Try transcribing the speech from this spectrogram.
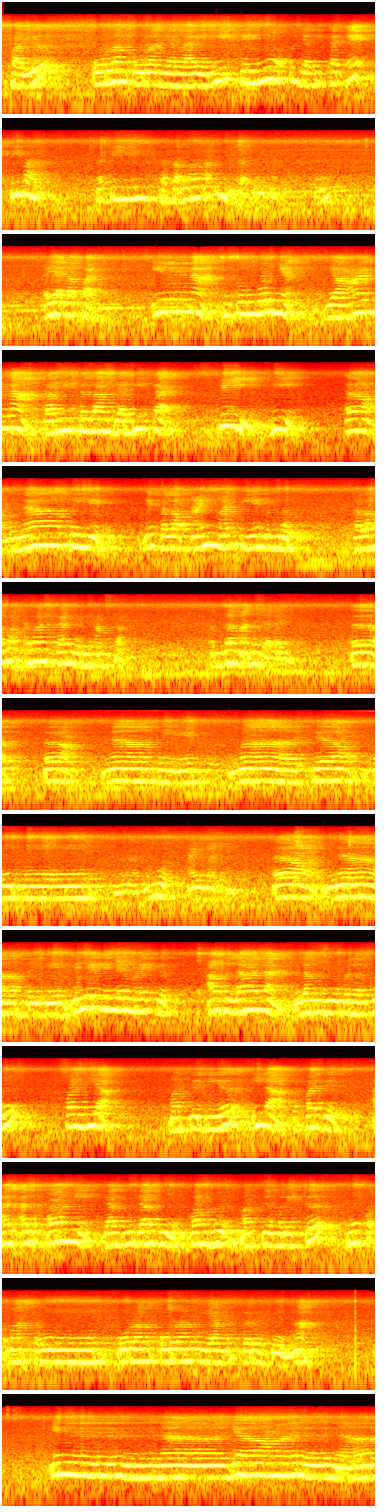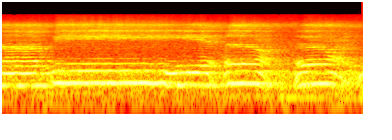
Supaya orang-orang yang lain ni tengok tu jadikan eh tiba tapi kata Allah tak pun juga terima hmm? ayat 8 inna sesungguhnya ja'alna kami telah jadikan fi di a'naqihim Ya, kalau ain mati ya, lembut. Kalau awak keraskan jadi hamzah. Hamzah makna dah lain. Eh, eh, naqim ma ta'budun. Nah, lembut ain mati. Eh, naqim leher-leher mereka. Aglalan belenggu-belenggu fahiyah maka dia ilah kepada Al-Azqani Dagu-dagu Wahum Maka mereka Muka masrun Orang-orang yang terbunga Inna ja'alna Fi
